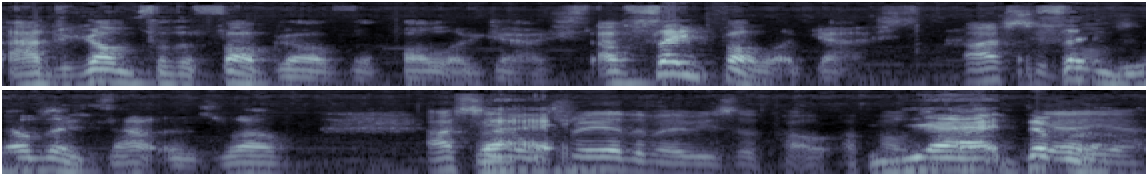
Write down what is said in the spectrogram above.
I'd have gone for the fog over the Poltergeist. I've seen Poltergeist. I've I've seen, seen the others out as well. I've seen all three of the movies of Pol- Poltergeist. Yeah, yeah, double. yeah.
